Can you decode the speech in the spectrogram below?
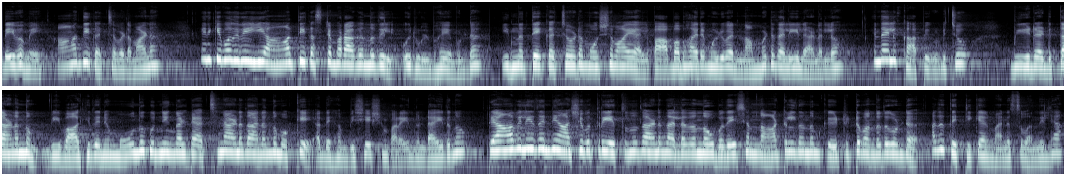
ദൈവമേ ആദ്യ കച്ചവടമാണ്. എനിക്ക് പൊതുവെ ഈ ആദ്യ കസ്റ്റമർ ആകുന്നതിൽ ഒരു ഉത്ഭയമുണ്ട്. ഇന്നത്തെ കച്ചവടം മോശമായാൽ പാപഭാരം മുഴുവൻ നമ്മുടെ തലയിലാണല്ലോ. എന്തായാലും കാപ്പി കുടിച്ചു. വീടടുത്താണെന്നും വിവാഹിതനും മൂന്ന് കുഞ്ഞുങ്ങളുടെ അച്ഛനാണ് താനെന്നും ഒക്കെ അദ്ദേഹം വിശേഷം പറയുന്നുണ്ടായിരുന്നു. രാവിലെ തന്നെ ആശുപത്രി എത്തുന്നതാണ് നല്ലതെന്ന ഉപദേശം നാട്ടിൽ നിന്നും കേട്ടിട്ട് വന്നതുകൊണ്ട് അത് തെറ്റിക്കാൻ മനസ്സ് വന്നില്ല.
